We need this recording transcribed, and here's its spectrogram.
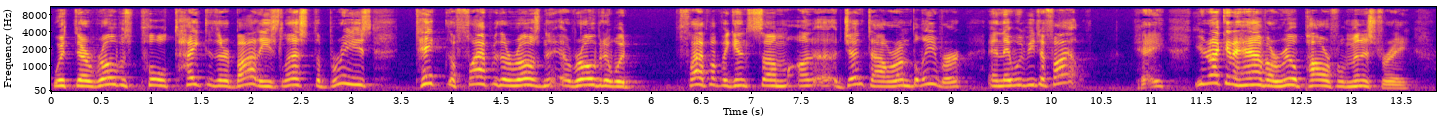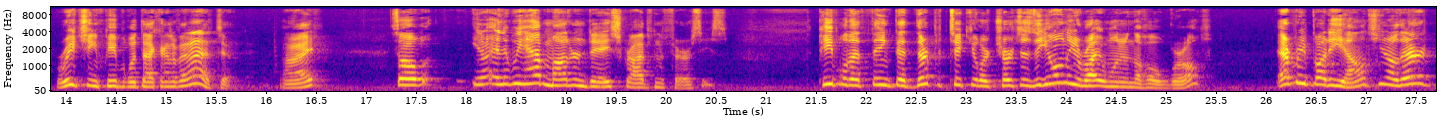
with their robes pulled tight to their bodies, lest the breeze take the flap of their robe and it would flap up against some un, Gentile or unbeliever, and they would be defiled. Okay, you're not going to have a real powerful ministry reaching people with that kind of an attitude. All right? So, you know, and we have modern day scribes and Pharisees. People that think that their particular church is the only right one in the whole world. Everybody else, you know, they're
